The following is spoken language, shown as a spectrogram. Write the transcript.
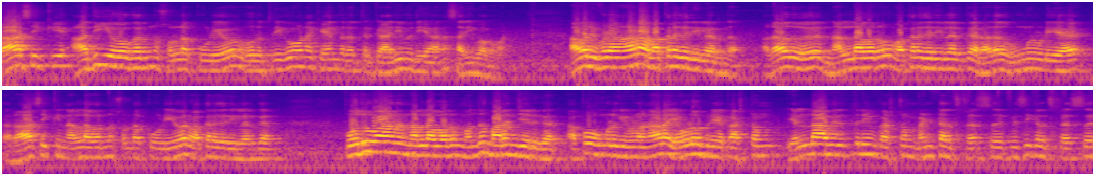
ராசிக்கு அதியோகர்னு சொல்லக்கூடியவர் ஒரு திரிகோண கேந்திரத்திற்கு அதிபதியான சனி பகவான். அவர் இவ்வளவு நாளாக வக்கரகதியில் இருந்தார். அதாவது நல்லவரும் வக்கரகதியில் இருக்கார். அதாவது உங்களுடைய ராசிக்கு நல்லவர்னு சொல்லக்கூடியவர் வக்கரகதியில் இருக்கார். பொதுவான நல்லவரும் வந்து மறைஞ்சிருக்கார். அப்போது உங்களுக்கு இவ்வளோ நாளாக எவ்வளோ பெரிய கஷ்டம்? எல்லா விதத்துலேயும் கஷ்டம். மென்டல் ஸ்ட்ரெஸ்ஸு ஃபிசிக்கல் ஸ்ட்ரெஸ்ஸு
